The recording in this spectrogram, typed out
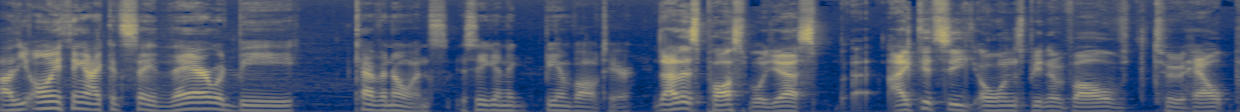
Uh, the only thing I could say there would be Kevin Owens. Is he going to be involved here? That is possible, yes. I could see Owens being involved to help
